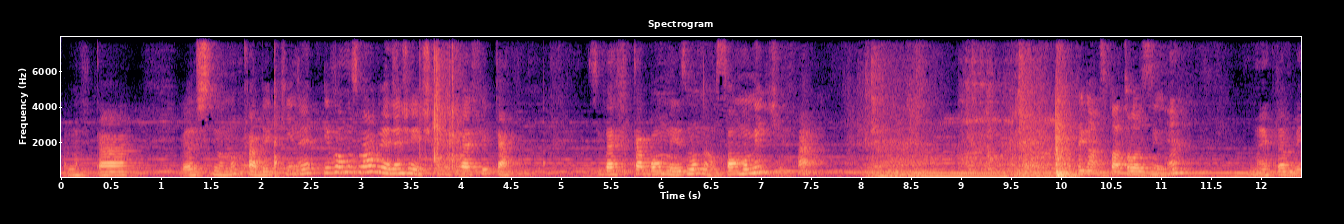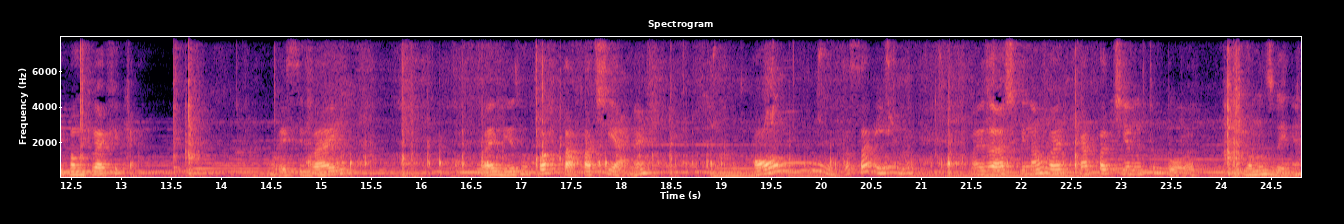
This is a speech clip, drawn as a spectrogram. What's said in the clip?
Pra não ficar grande, senão não cabe aqui, né? E vamos lá ver, né, gente? Como que vai ficar. Se vai ficar bom mesmo ou não. Só um momentinho, tá? Vou pegar uma espátulazinha. Né? Pra ver como que vai ficar. Vamos ver se vai... Vai mesmo cortar, fatiar, né? Oh, tá saindo. Mas eu acho que não vai ficar fatia muito boa. Vamos ver, né?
